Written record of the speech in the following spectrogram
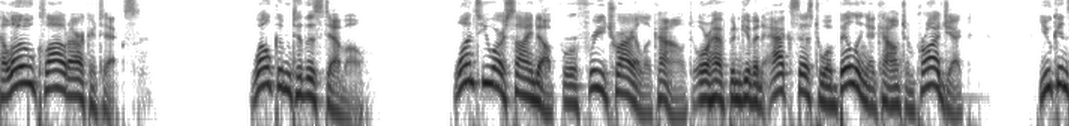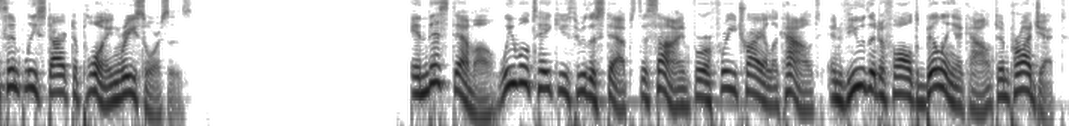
Hello, Cloud Architects. Welcome to this demo. Once you are signed up for a free trial account or have been given access to a billing account and project, you can simply start deploying resources. In this demo, we will take you through the steps to sign for a free trial account and view the default billing account and project.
